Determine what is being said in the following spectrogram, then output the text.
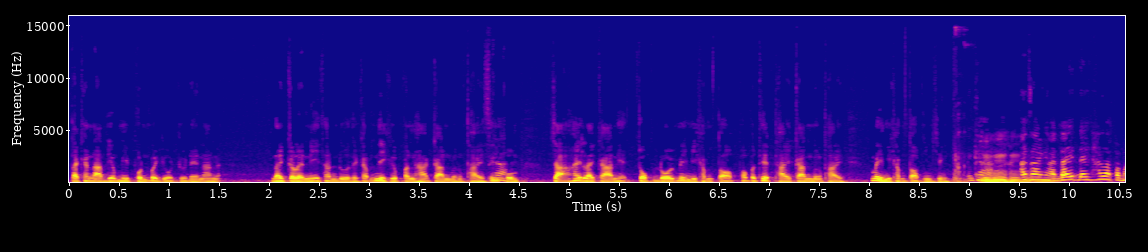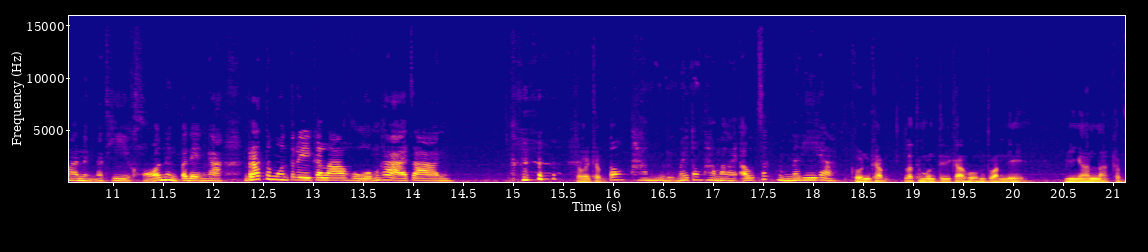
แต่ขนาดเดียวมีผลประโยชน์อยู่ในนั้นน่ะในกรณีท่านดูสิครับนี่คือปัญหาการเมืองไทย ซึ่งค่ะ ผม จะให้รายการนี้จบโดยไม่มีคำตอบเพราะประเทศไทยการเมืองไทยไม่มีคำตอบจริงๆค่ะอาจารย์ค่ะได้ได้ท่านละประมาณหนึ่งนาที ขอหนึ่งประเด็นค่ะ รัฐมนตรีกลาโหมค่ะ อาจารย์ทำไมครับต้องทำหรือไม่ต้องทำอะไรเอาสักหนึ่งนาทีค่ะ คนครับรัฐมนตรีกลาโหมวันนี้มีงานหนักครับ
